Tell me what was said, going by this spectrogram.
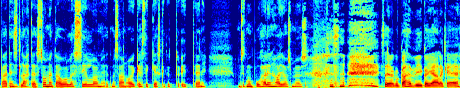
päätin sitten lähteä sometauolle silloin, että mä saan oikeasti keskityttyä itteeni. Mutta sitten mun puhelin hajosi myös se joku kahden viikon jälkeen,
